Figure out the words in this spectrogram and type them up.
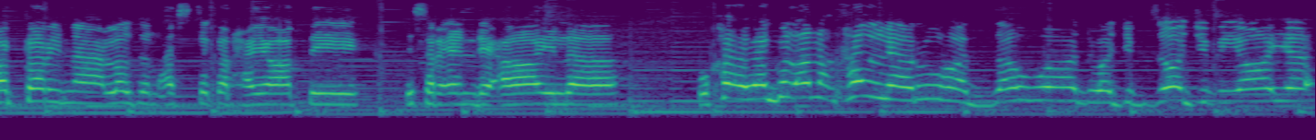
فكرنا لازم أستقر حياتي يصير عندي عائلة. وخ... أقول أنا خلي أروح أتزوج وأجيب زوجي وياي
